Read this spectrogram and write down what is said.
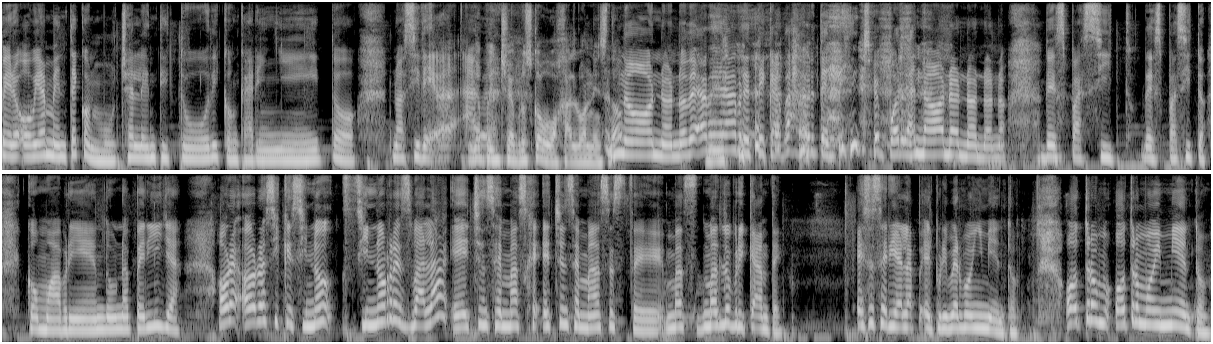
Pero obviamente con mucha lentitud y con cariñito, no así de... No pinche brusco o jalones, ¿no? No, no, no. de- a ver, ábrete, ábrete, pinche puerta. No, no, no, no, no. Despacito, despacito, como abriendo una perilla. Ahora, ahora sí que si no, si no resbala, échense más, échense más, este, más, más lubricante. Ese sería la- el primer movimiento. Otro, otro movimiento,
